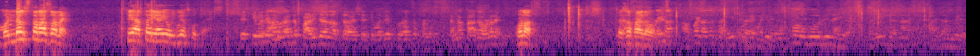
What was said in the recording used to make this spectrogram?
मंडल स्तराचा नाही. ते आता या योजनेत होत आहे. शेतीमध्ये पुराचं पाणी जे जातं शेतीमध्ये पुराचं पाणी जातं, त्यांना फायदा होणार आहे? होणार. त्याचा फायदा होणार. आपण आता सांगितलं की उप उगवली नाही आहे, तरी त्यांना फायदा मिळेल.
